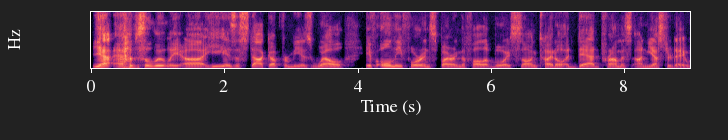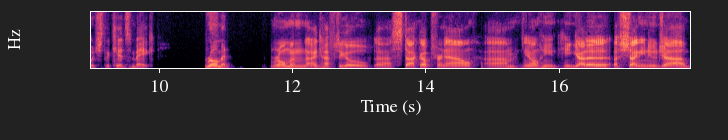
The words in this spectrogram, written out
Yeah, absolutely. Uh, he is a stock up for me as well, if only for inspiring the Fall Out Boy song title, A Dad Promise on Yesterday, which the kids make. Roman. Roman, I'd have to go uh, stock up for now. Um, you know, he he got a, a shiny new job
